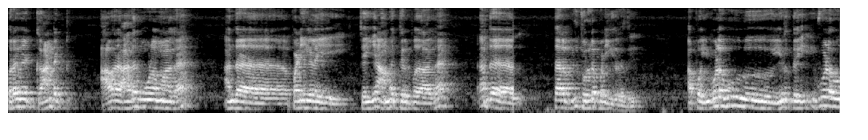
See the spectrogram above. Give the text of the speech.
பிரைவேட் கான்ட்ராக்ட் அவர் அதன் மூலமாக அந்த பணிகளை செய்ய அமைத்திருப்பதாக அந்த தரப்பில் சொல்லப்படுகிறது. அப்போ இவ்வளவு இருந்து இவ்வளவு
